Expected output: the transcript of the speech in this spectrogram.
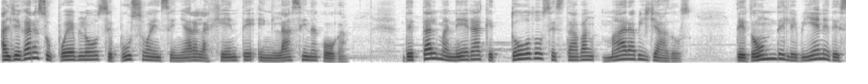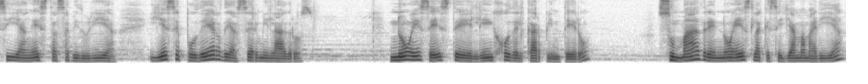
Al llegar a su pueblo se puso a enseñar a la gente en la sinagoga, de tal manera que todos estaban maravillados ¿De dónde le viene, decían, esta sabiduría y ese poder de hacer milagros? ¿No es este el hijo del carpintero? ¿Su madre no es la que se llama María?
